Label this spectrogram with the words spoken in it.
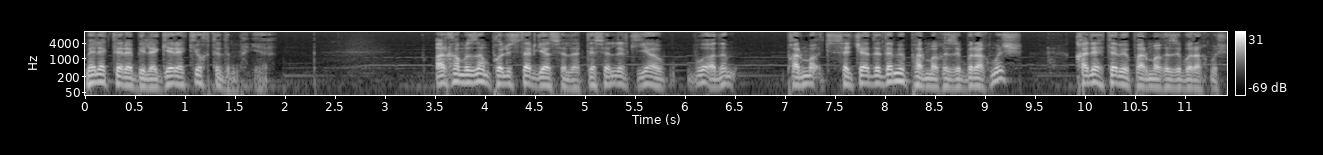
Meleklere bile gerek yok dedim ben ya. Arkamızdan polisler gelseler deseler ki ya bu adam parmak seccadede mi parmak izi bırakmış, kadehte mi parmak izi bırakmış.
